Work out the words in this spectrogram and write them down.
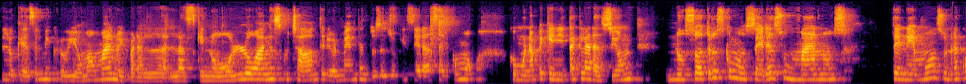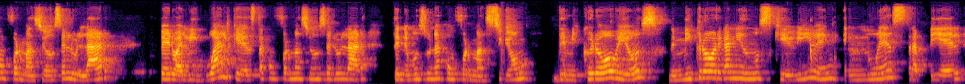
lo que es el microbioma humano y para las que no lo han escuchado anteriormente, entonces yo quisiera hacer como, como una pequeñita aclaración. Nosotros como seres humanos tenemos una conformación celular, pero al igual que esta conformación celular, tenemos una conformación de microbios, de microorganismos que viven en nuestra piel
